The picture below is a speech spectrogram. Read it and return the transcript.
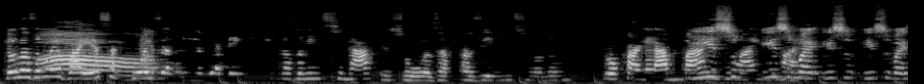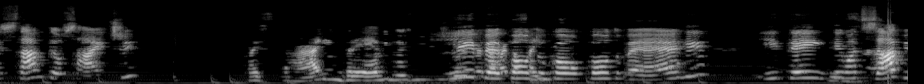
Então, nós vamos levar essa coisa atendimento, nós vamos ensinar pessoas a fazer isso, nós vamos propagar mais isso, mais isso, mais. vai, isso, isso vai estar no teu site, Vai estar em breve, em 2022. vai estar saindo. liper.com.br e tem, tem WhatsApp,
